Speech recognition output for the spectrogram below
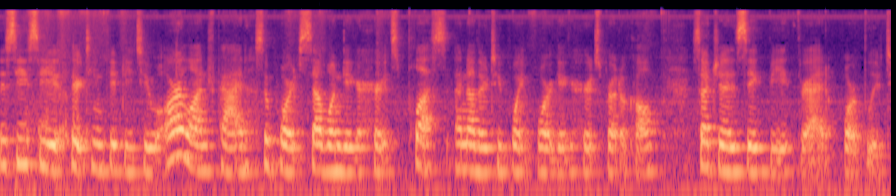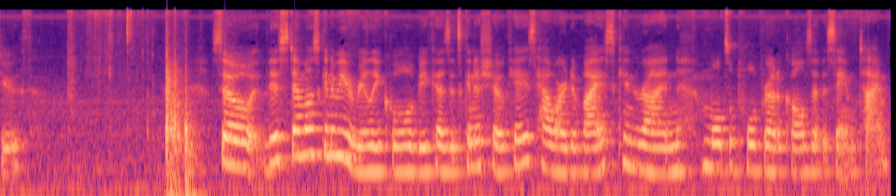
The CC1352R launchpad supports sub 1 GHz plus another 2.4 GHz protocol, such as Zigbee, Thread, or Bluetooth. So this demo is going to be really cool because it's going to showcase how our device can run multiple protocols at the same time.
